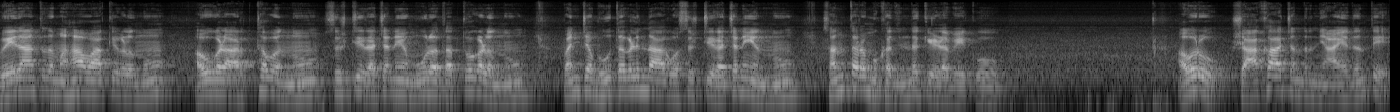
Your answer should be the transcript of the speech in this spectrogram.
ವೇದಾಂತದ ಮಹಾವಾಕ್ಯಗಳನ್ನು, ಅವುಗಳ ಅರ್ಥವನ್ನು, ಸೃಷ್ಟಿ ರಚನೆಯ ಮೂಲ ತತ್ವಗಳನ್ನು, ಪಂಚಭೂತಗಳಿಂದ ಆಗುವ ಸೃಷ್ಟಿ ರಚನೆಯನ್ನು ಸಂತರ ಮುಖದಿಂದ ಕೇಳಬೇಕು. ಅವರು ಶಾಖಾಚಂದ್ರ ನ್ಯಾಯದಂತೆ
